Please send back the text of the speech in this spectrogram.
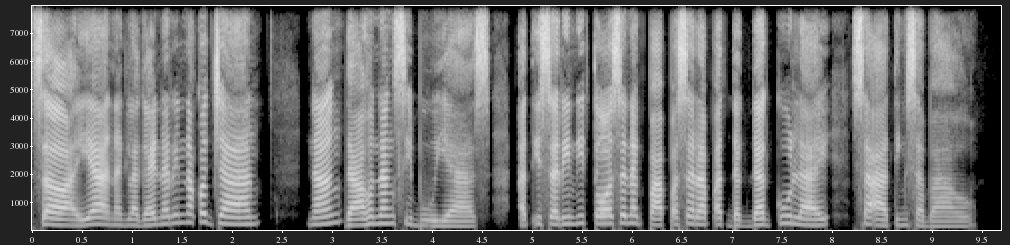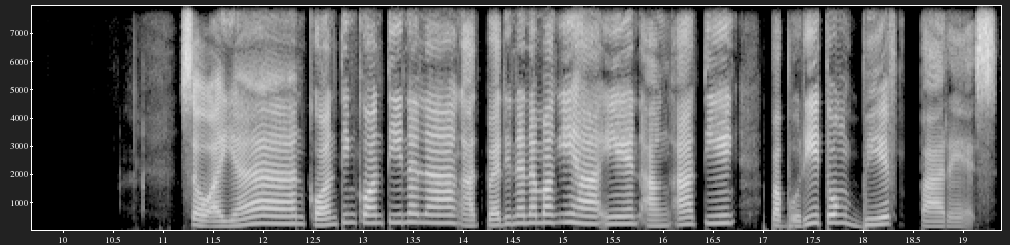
so, ayan, naglagay na rin ako dyan ng dahon ng sibuyas at isa rin ito sa nagpapasarap at dagdag kulay sa ating sabaw. So ayan, konting-konti na lang at pwede na namang ihain ang ating paboritong beef pares.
